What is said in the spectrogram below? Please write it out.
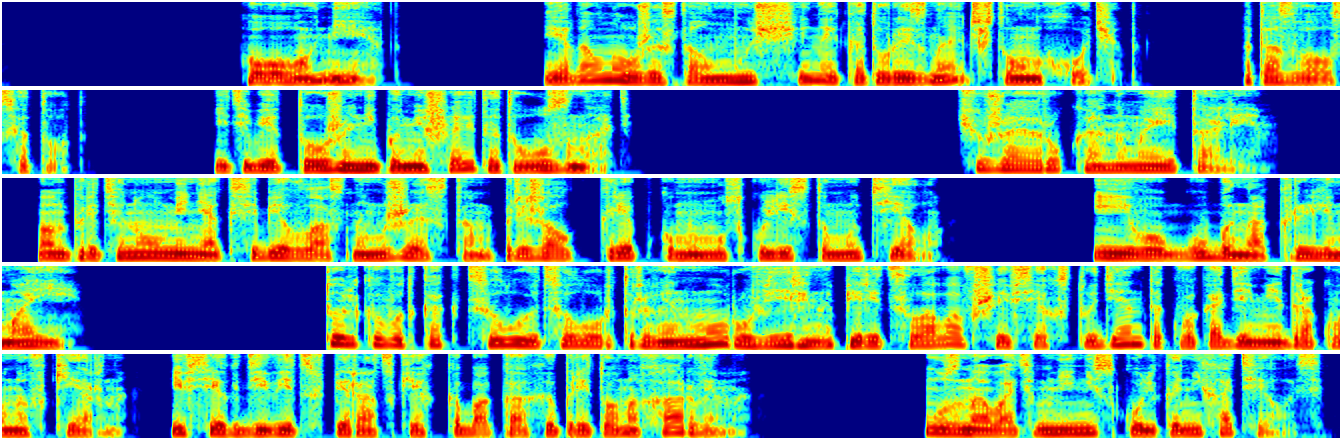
«О, нет. Я давно уже стал мужчиной, который знает, что он хочет», — отозвался тот. «И тебе тоже не помешает это узнать». Чужая рука на моей талии. Он притянул меня к себе властным жестом, прижал к крепкому мускулистому телу, и его губы накрыли мои. Только вот как целуется лорд Равенмор, уверенно перецеловавший всех студенток в Академии драконов Керна и всех девиц в пиратских кабаках и притонах Харвина, узнавать мне нисколько не хотелось.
